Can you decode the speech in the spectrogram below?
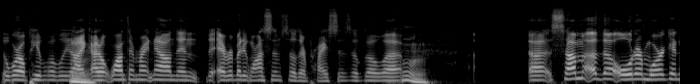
the world people will be like Hmm. i don't want them right now and then everybody wants them so their prices will go up Hmm. Uh, some of the older morgan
